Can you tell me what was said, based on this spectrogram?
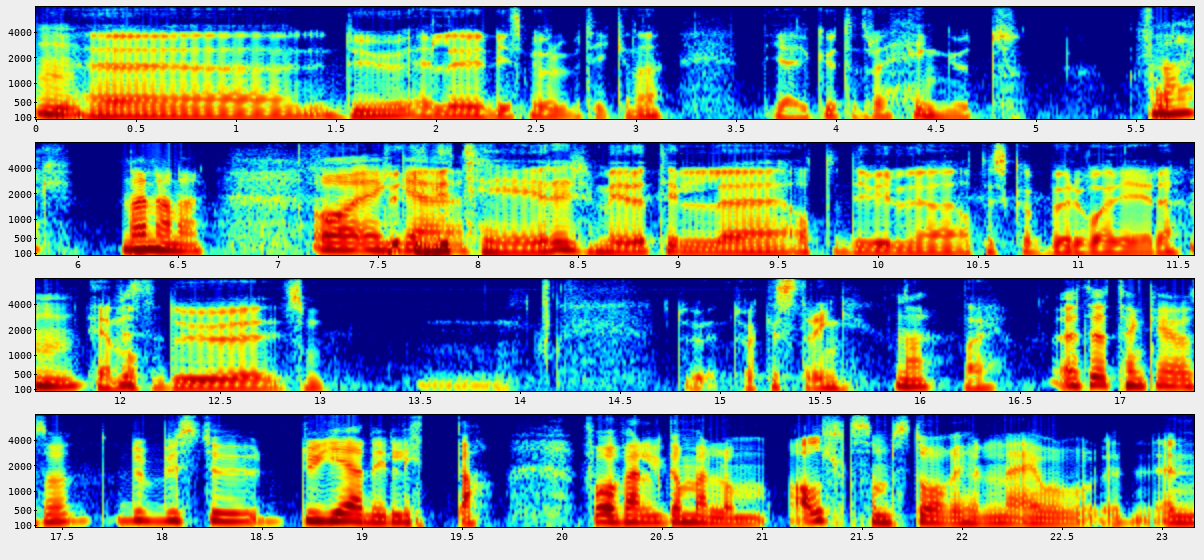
Mm. Eh, du eller de som jobber i butikkene, de er jo ikke ute etter å henge ut folk. Nei, nei, nei. Jeg Du eh, inviterer mer til eh, at de vil eh, at de skal bør variere, mm, enn at du liksom du, du er ikke streng. Nei. Nei. Det tenker jeg også. Du, hvis du, du gir dem litt, da. For å velge mellom alt som står i hyllene, er jo en,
